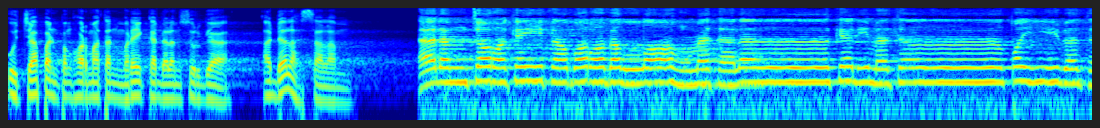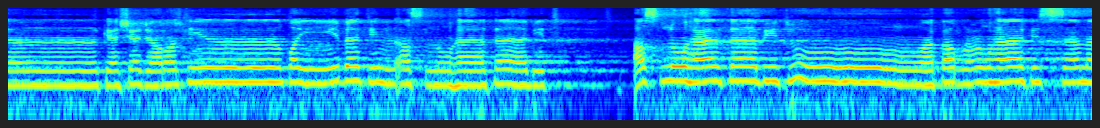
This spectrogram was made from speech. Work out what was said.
Ucapan penghormatan mereka dalam surga adalah salam. ألم تر كيف ضرب الله مثلا كلمة طيبة كشجرة طيبة أصلها ثابت أصلها ثابت وفرعها في السماء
